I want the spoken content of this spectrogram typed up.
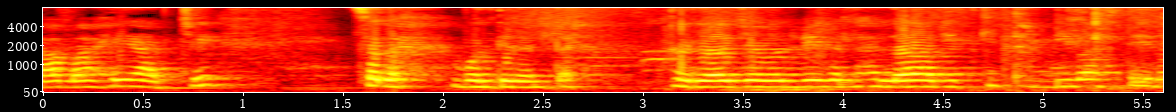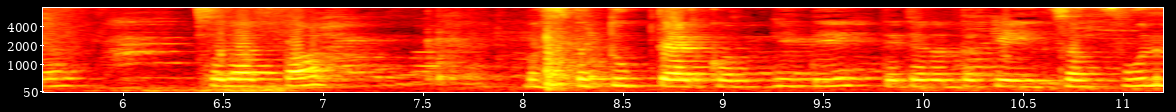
काम आहे आजचे. चला बोलते नंतर. तर जेवण वगैरे झालं. आणि इतकी थंडी वाजते ना. चला आता मस्त तूप तयार करून घेते. त्याच्यानंतर केळीचं फुल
